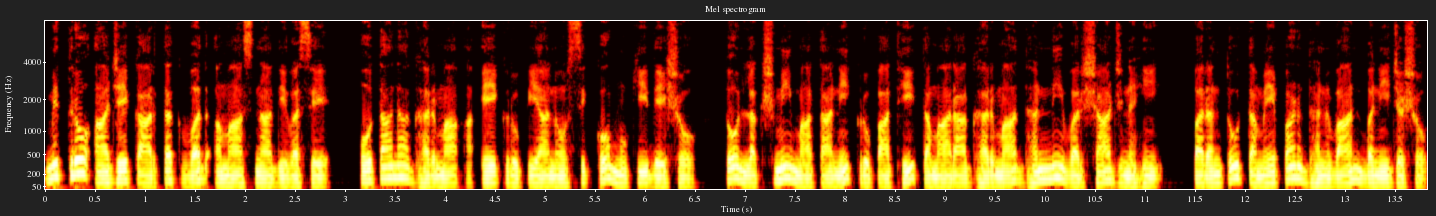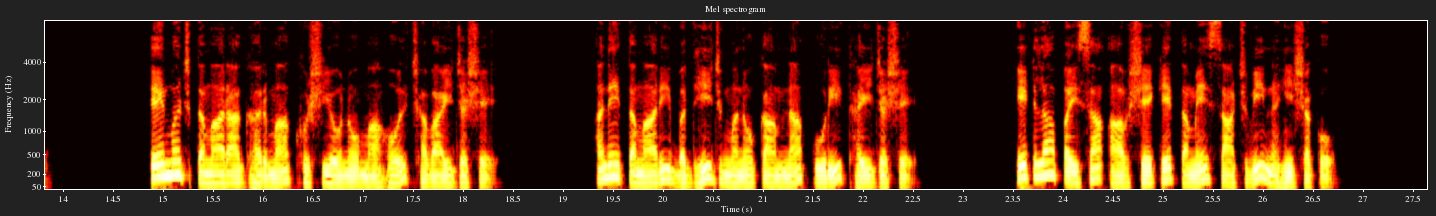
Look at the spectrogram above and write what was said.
મિત્રો, આજે કારતક વદ અમાસના દિવસે પોતાના ઘરમાં એક રૂપિયાનો સિક્કો મૂકી દેશો, તો લક્ષ્મી માતાની કૃપાથી તમારા ઘરમાં ધનની વર્ષા જ નહીં, પરંતુ તમે પણ ધનવાન બની જશો. તેમજ તમારા ઘરમાં ખુશીઓનો માહોલ છવાઈ જશે. અને તમારી બધી જ મનોકામના પૂરી થઈ જશે. એટલા પૈસા આવશે કે તમે સાચવી નહીં શકો.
